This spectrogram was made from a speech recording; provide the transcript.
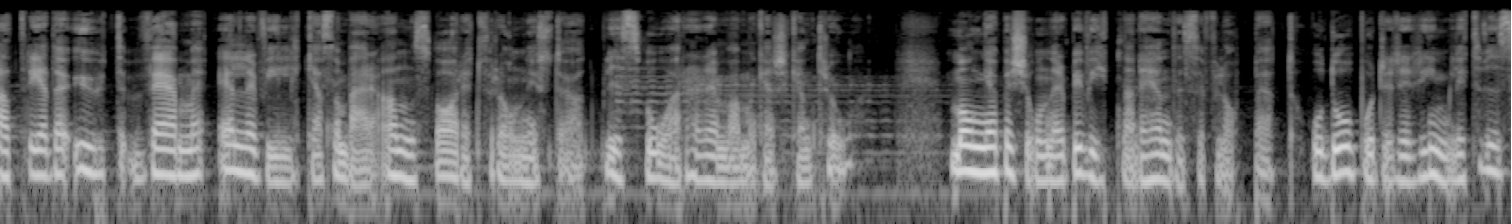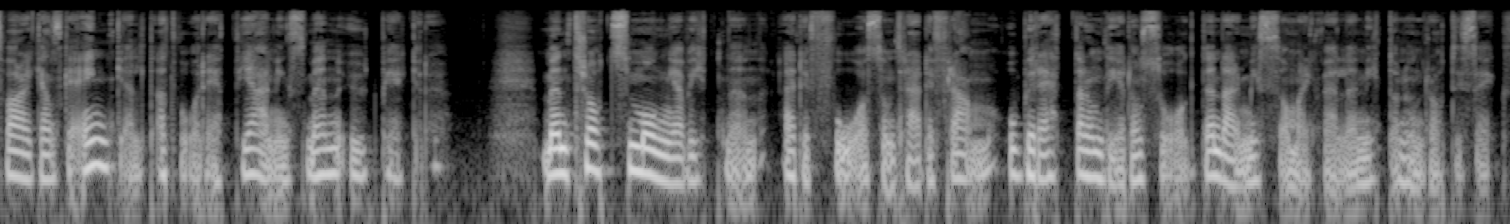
Att reda ut vem eller vilka som bär ansvaret för Ronnys död blir svårare än vad man kanske kan tro. Många personer bevittnade händelseförloppet och då borde det rimligtvis vara ganska enkelt att få rätt gärningsmän utpekade. Men trots många vittnen är det få som träder fram och berättar om det de såg den där midsommarkvällen 1986.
